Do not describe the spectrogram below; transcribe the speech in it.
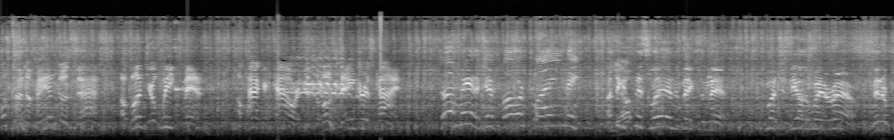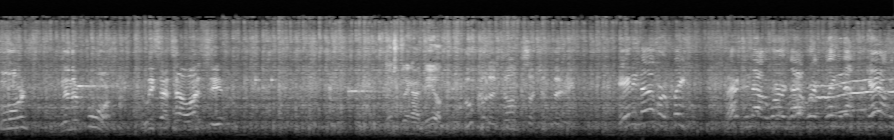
What kind of man does that? A bunch of weak men. A pack of cowards is the most dangerous kind. Some men are just born plain evil. I think Yup. it's this land that makes the men. As much as the other way around. Men are born, and then they're formed. At least that's how I see it. Interesting idea. Who could have done such a thing? Any number of people. Especially now the word's out we're cleaning up the county.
